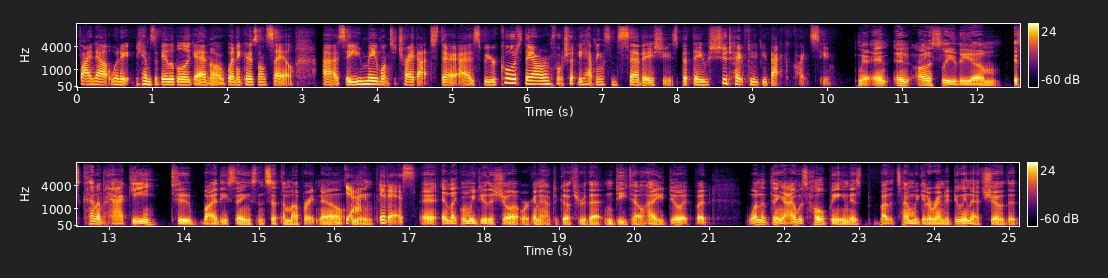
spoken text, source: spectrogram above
find out when it becomes available again or when it goes on sale. Uh, so you may want to try that there as we record. They are unfortunately having some server issues, but they should hopefully be back quite soon. Yeah, and and honestly, the um, it's kind of hacky to buy these things and set them up right now. Yeah, I mean, it is. and, and like when we do the show, we're going to have to go through that in detail how you do it. But one of the thing I was hoping is by the time we get around to doing that show, that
